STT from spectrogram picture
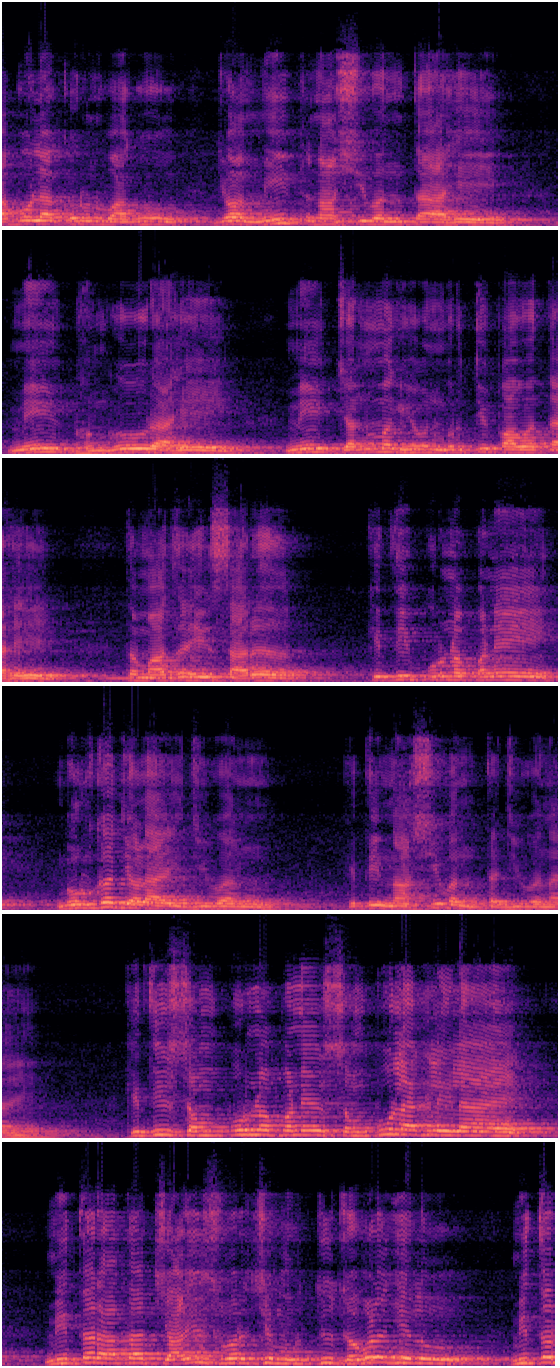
अबोला करून वागू. जेव्हा मीच नाशिवंत आहे मी भंगूर आहे मी जन्म घेऊन मृत्यू पावत आहे तर माझं हे सारं किती पूर्णपणे मूर्खजळ आहे जीवन किती नाशिवंत जीवन आहे किती संपूर्णपणे संपू लागलेलं आहे. मी तर आता चाळीस वर्ष मृत्यू जवळ गेलो मी तर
